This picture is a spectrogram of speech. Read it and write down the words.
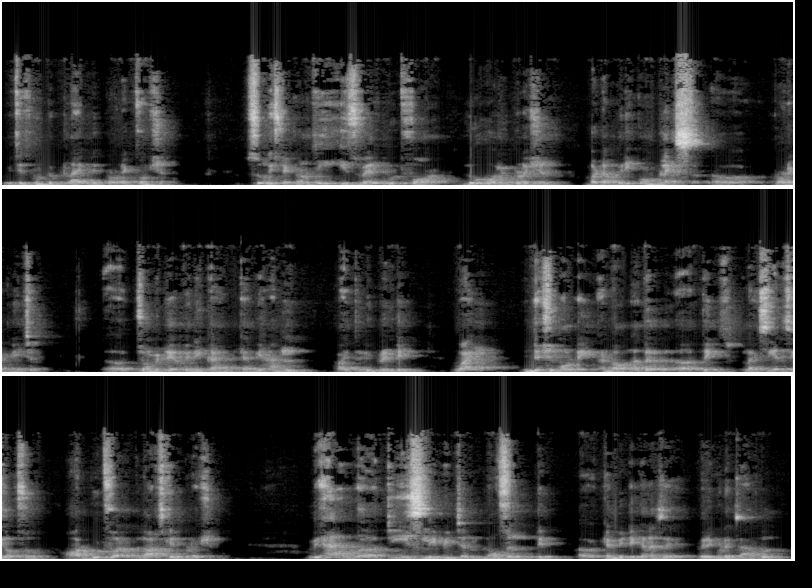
which is going to drive the product function. So this technology is very good for low volume production but a very complex uh, product nature. Geometry of any kind can be handled by 3D printing injection molding and all other uh, things like CNC also are good for large scale production. We have uh, GE's LEAP engine nozzle tip uh, can be taken as a very good example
